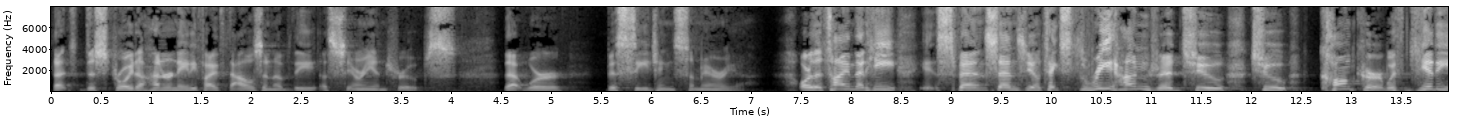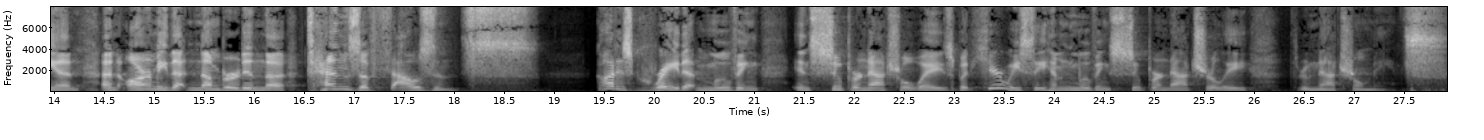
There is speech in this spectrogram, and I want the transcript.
that destroyed 185,000 of the Assyrian troops that were besieging Samaria. Or the time that he spends, sends, you know, takes 300 to, to conquer with Gideon an army that numbered in the tens of thousands. God is great at moving in supernatural ways, but here we see him moving supernaturally through natural means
